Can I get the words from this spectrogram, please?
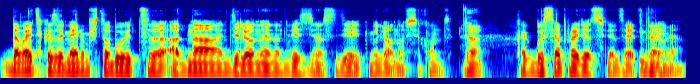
давайте-ка замерим, что будет э, одна деленная на 299 миллионов секунд. Да. Как быстро пройдет свет за это Да. время.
